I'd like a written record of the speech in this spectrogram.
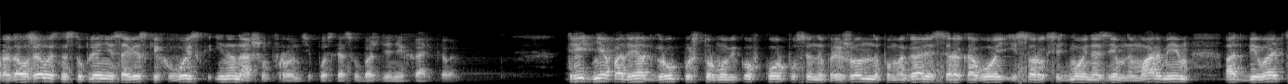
Продолжалось наступление советских войск и на нашем фронте после освобождения Харькова. Три дня подряд группы штурмовиков корпуса напряженно помогали 40-й и 47-й наземным армиям отбивать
